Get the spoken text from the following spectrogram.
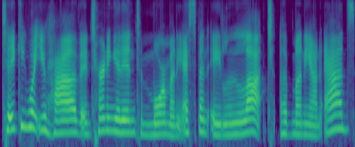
taking what you have and turning it into more money. I spend a lot of money on ads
